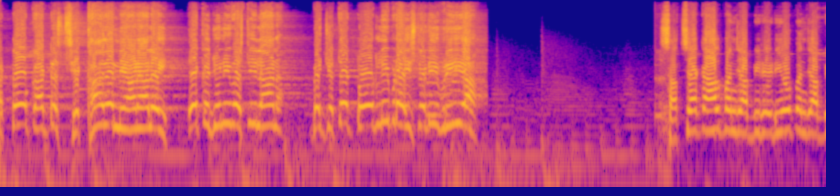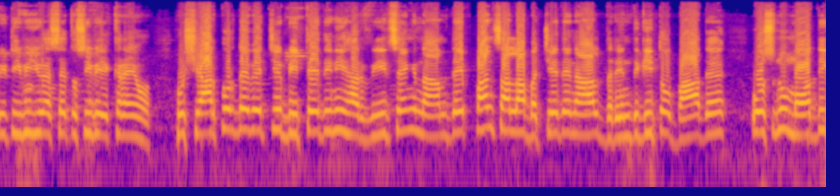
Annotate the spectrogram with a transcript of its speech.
ਘੱਟੋ ਘੱਟ ਸਿੱਖਾਂ ਦੇ ਨਿਆਣਿਆਂ ਲਈ ਇੱਕ ਯੂਨੀਵਰਸਿਟੀ ਲਾਣ। ਵੀ ਜਿੱਥੇ ਟੋਟਲੀ ਪੜ੍ਹਾਈ ਸਟੱਡੀ ਫ੍ਰੀ ਆ। ਸਤਿ ਸ਼੍ਰੀ ਅਕਾਲ Punjabi radio, Punjabi TV USA ਤੁਸੀਂ ਵੇਖ ਰਹੇ ਹੋ ਹੁਸ਼ਿਆਰਪੁਰ ਦੇ ਵਿੱਚ ਬੀਤੇ ਦਿਨੀ ਹਰਵੀਰ ਸਿੰਘ ਨਾਮ ਦੇ 5 ਸਾਲਾ ਬੱਚੇ ਦੇ ਨਾਲ ਦਰਿੰਦਗੀ ਤੋਂ ਬਾਅਦ ਉਸ ਨੂੰ ਮੌਤ ਦੀ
